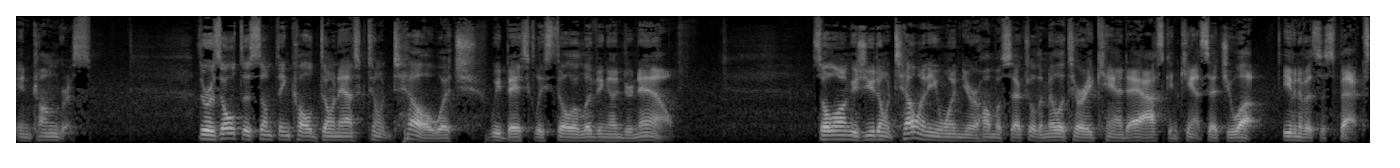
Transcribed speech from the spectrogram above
in Congress. The result is something called Don't Ask, Don't Tell, which we basically still are living under now. So long as you don't tell anyone you're homosexual, the military can't ask and can't set you up, even if it suspects.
